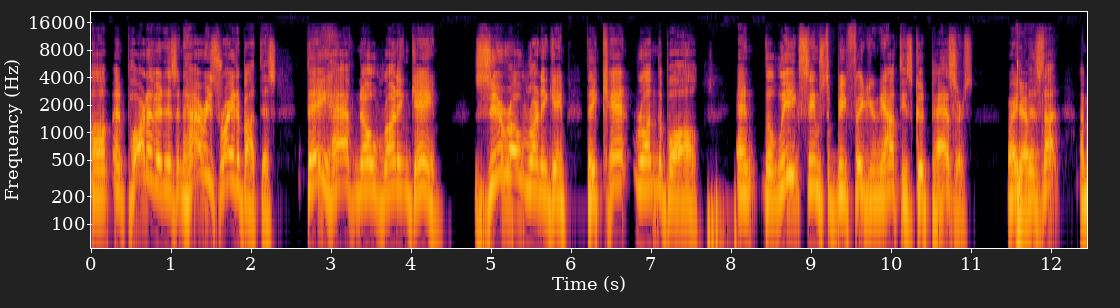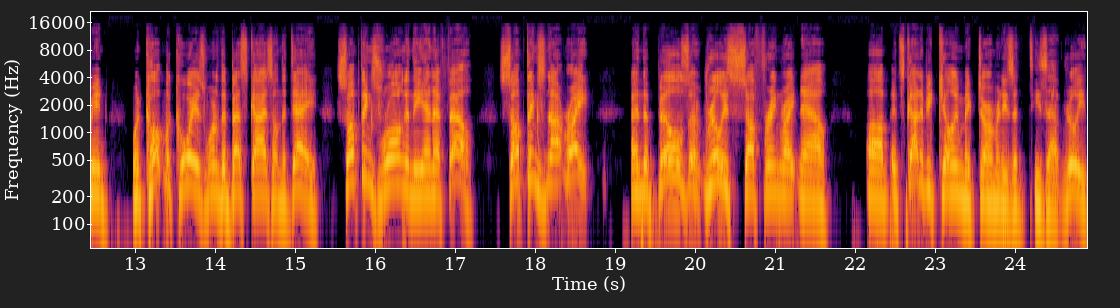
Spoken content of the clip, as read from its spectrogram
Um, and part of it is, and Harry's right about this, they have no running game, zero running game. They can't run the ball. And the league seems to be figuring out these good passers, right? Yep. There's not, I mean, when Colt McCoy is one of the best guys on the day, something's wrong in the NFL. Something's not right. And the Bills are really suffering right now. Um, it's got to be killing McDermott. He's a he's a really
